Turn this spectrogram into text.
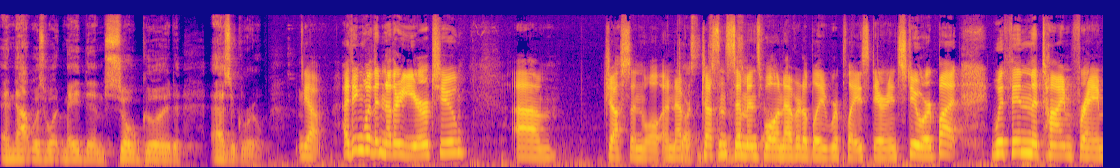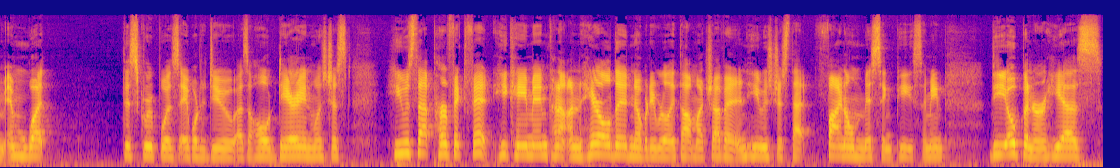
and that was what made them so good as a group. Yeah. I think with another year or two, um, Justin will inev- Justin, Justin, Simmons, Simmons yeah. will inevitably replace Darian Stewart, but within the time frame and what this group was able to do as a whole, Darian was just he was that perfect fit. He came in kind of unheralded, nobody really thought much of it, and he was just that final missing piece. I mean, the opener, he has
